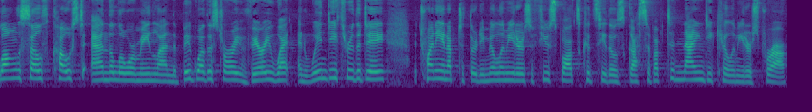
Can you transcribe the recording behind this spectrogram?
Along the south coast and the lower mainland, the big weather story, very wet and windy through the day, 20 and up to 30 millimeters. A few spots could see those gusts of up to 90 kilometers per hour.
